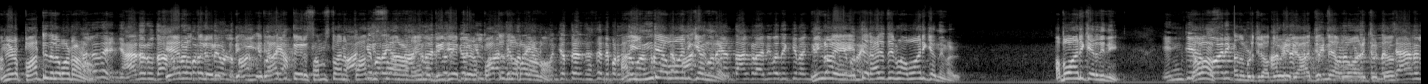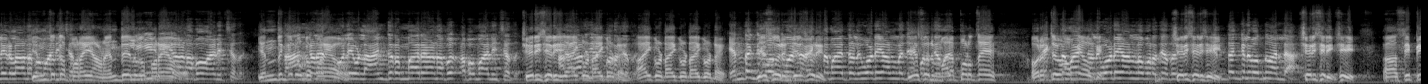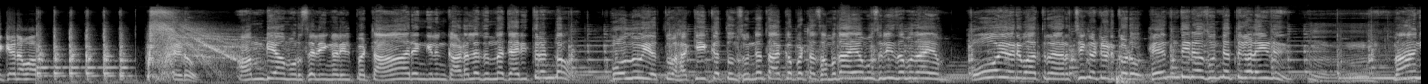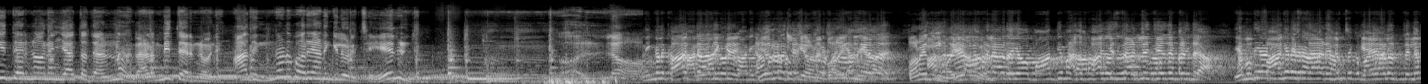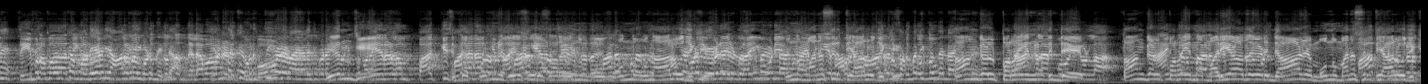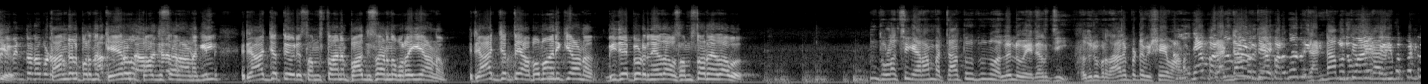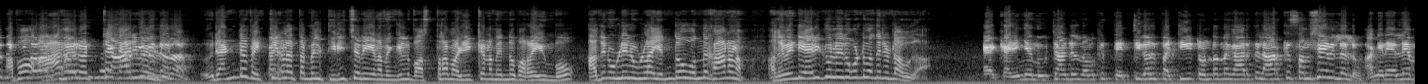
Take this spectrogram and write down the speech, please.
അങ്ങയുടെ പാർട്ടി നിലപാടാണോ? കേരളത്തിലെ ഒരു- രാജ്യത്തെ ഒരു. സംസ്ഥാനം പാകിസ്ഥാനാണ്. എന്ന് ബി ജെ പിയുടെ പാർട്ടി നിലപാടാണോ? ഇന്ത്യ അപമാനിക്കാൻ നിങ്ങൾ നിങ്ങൾ എന്റെ രാജ്യത്തെ നിങ്ങൾ അപമാനിക്കാൻ നിങ്ങൾ? അപമാനിക്കരുത് ഇനി. അതുവഴി രാജ്യത്തെ അപമാനിച്ചിട്ട് എന്തൊക്കെ പറയാണോ? എന്തെങ്കിലും പറയാമോ എന്തെങ്കിലുമൊക്കെ താങ്കളെ പറയാമോ? ആങ്കർമാരാണ് അപമാനിച്ചത്. ശരി ശരി ആയിക്കോട്ടെ ആയിക്കോട്ടെ. ആയിക്കോട്ടെ ആയിക്കോട്ടെ ആയിക്കോട്ടെ. എന്തെങ്കിലും ജയസൂര്യൻ ജയസൂര്യൻ. ജയസൂര്യൻ മലപ്പുറത്തെ ഒരൊറ്റ. ശരി ശരി ശരി. എന്തെങ്കിലും ഒന്നുമല്ല. ശരി ശരി ശരി. സി പി കെ നവാസ് എടോ അമ്പ്യ മുർസലിങ്ങളിൽപ്പെട്ട ആരെങ്കിലും കടല തിന്ന ചരിത്രമുണ്ടോ? പൊലുയത്തും ഹക്കീക്കത്തും സുന്നത്താക്കപ്പെട്ട സമുദായ മുസ്ലിം സമുദായം. പോയൊരു മാത്രം ഇറച്ചി കെട്ടിയെടുക്കടോ എന്തിനാ സുന്നത്ത് കളയണ്? വാങ്ങി തരണോനില്ലാത്ത ദണ്ണ വിളമ്പി തരണോന് അത് നിങ്ങൾ പറയുകയാണെങ്കിൽ ഒരു ചേലുണ്ട്. ബാഗ്ദാദിക്ക് എന്തൊക്കെയാണ് പറയുന്നത്? പറയുന്നത് മാധ്യമ പാകിസ്ഥാനിലും ചെയ്തിട്ടുണ്ട്. പാകിസ്ഥാനിലും കേരളത്തിലും കൊടുക്കുന്ന നിലപാടെടുക്കുമ്പോൾ കേരളം ഒന്ന് മനസ്സിരുത്തി ആലോചിക്കുക താങ്കൾ പറയുന്നതിന്റെ താങ്കൾ പറയുന്ന മര്യാദകളുടെ ആഴം ഒന്ന് മനസ്സിരുത്തി ആലോചിക്കുക താങ്കൾ പറഞ്ഞ കേരളം പാകിസ്ഥാൻ ആണെങ്കിൽ രാജ്യത്തെ ഒരു സംസ്ഥാനം പാകിസ്ഥാൻ എന്ന് പറയുകയാണ്. രാജ്യത്തെ അപമാനിക്കുകയാണ് ബി ജെ പിയുടെ നേതാവ് സംസ്ഥാന നേതാവ്. തുളച്ചു കയറാൻ പറ്റാത്തതൊന്നും അല്ലല്ലോ എനർജി. അതൊരു പ്രധാനപ്പെട്ട വിഷയമാണ്. രണ്ടാമത്തെ രണ്ടാമത്തെ ഒരു കാര്യം അപ്പോ ആകെ ഒരൊറ്റ കാര്യമേ ഉള്ളൂ. രണ്ട് വ്യക്തികളെ തമ്മിൽ തിരിച്ചറിയണമെങ്കിൽ വസ്ത്രം അഴിക്കണം എന്ന് പറയുമ്പോൾ അതിനുള്ളിലുള്ള എന്തോ ഒന്ന് കാണണം. അതിനുവേണ്ടി ആയിരിക്കുമല്ലോ ഇത് കൊണ്ടുവന്നിട്ടുണ്ടാവുക. കഴിഞ്ഞ നൂറ്റാണ്ടിൽ നമുക്ക് തെറ്റുകൾ പറ്റിയിട്ടുണ്ടെന്ന കാര്യത്തിൽ ആർക്കും സംശയമില്ലല്ലോ. അങ്ങനെയല്ലേ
